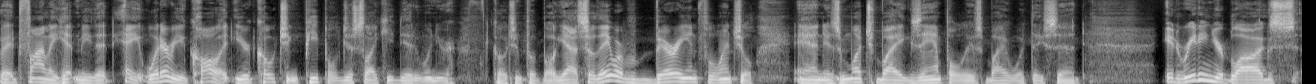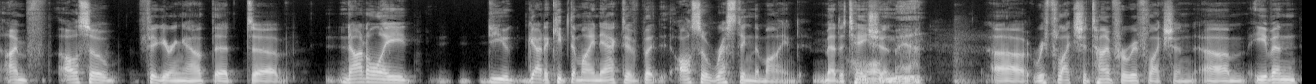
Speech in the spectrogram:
it finally hit me that hey, whatever you call it, you're coaching people just like you did when you were coaching football. Yeah, so they were very influential, and as much by example as by what they said. In reading your blogs, I'm f- also figuring out that uh, not only do you got to keep the mind active, but also resting the mind, meditation. Oh, man. Uh, reflection, time for reflection. Um, even,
